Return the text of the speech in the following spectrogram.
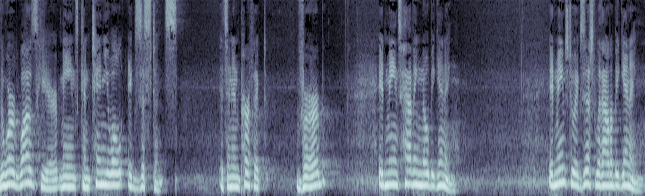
The word was here means continual existence. It's an imperfect verb. It means having no beginning. It means to exist without a beginning.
